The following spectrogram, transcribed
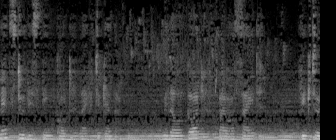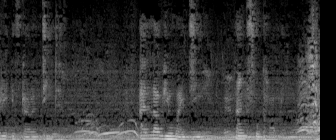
Let's do this thing called life together. With our God by our side, victory is guaranteed. I love you, my G. Thanks for coming.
